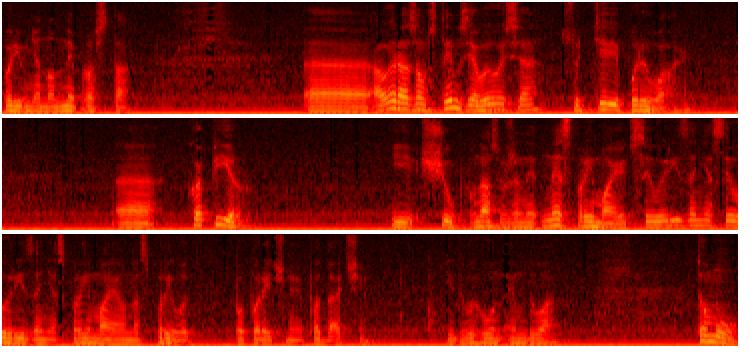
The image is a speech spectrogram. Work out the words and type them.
порівняно непроста. Е, але разом з тим з'явилися суттєві переваги. Копір і щуп у нас вже не, не сприймають сили різання. Сили різання сприймає у нас привод поперечної подачі і двигун М2. Тому е,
